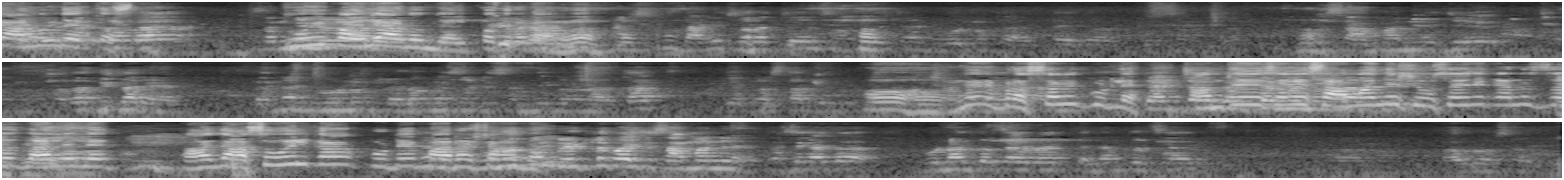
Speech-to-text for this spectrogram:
आणून देत कार्यकर्त्याला असतं? संधी तुम्ही. पहिले आणून द्याल पत्रकार. हं. पदाधिकारी आहेत. त्यांना निवडणूक लढवण्यासाठी संधी मिळणार का? हो हो. नाही नाही प्रस्तावित कुठले? आमचे हे सगळे सामान्य शिवसैनिकांनाच झालेले आहेत. आज असं होईल का कुठे महाराष्ट्रामध्ये? भेटलं पाहिजे सामान्य. जसे की आता गुणांकर साहेब आहेत कल्याणकर साहेब अं, बाबुराव साहेब.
